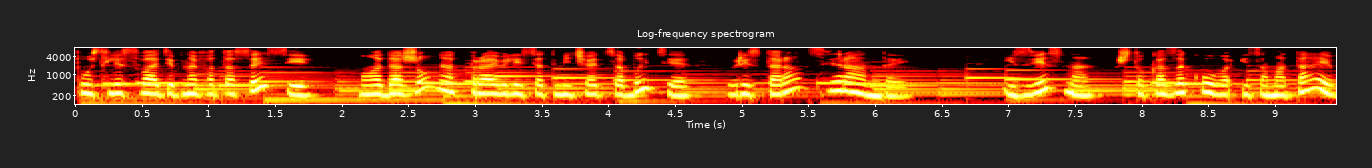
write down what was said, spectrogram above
После свадебной фотосессии молодожены отправились отмечать события в ресторан с верандой. Известно, что Казакова и Заматаев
